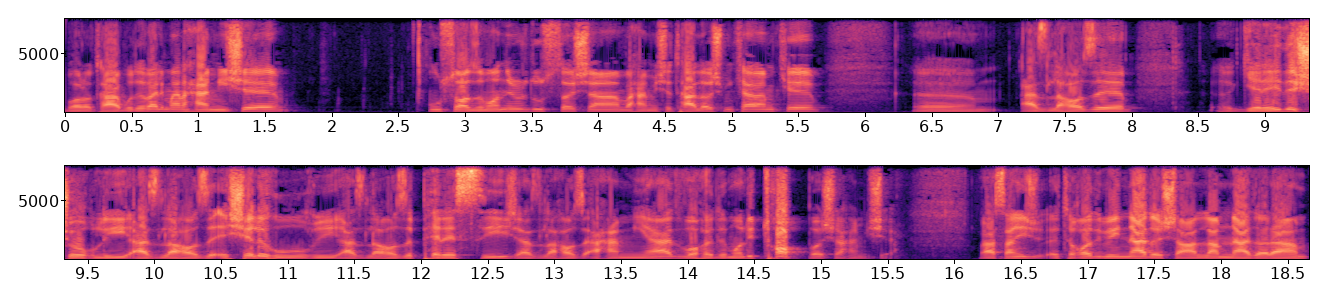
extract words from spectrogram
بالاتر بوده. ولی من همیشه اون سازمانی رو دوست داشتم و همیشه تلاش می‌کردم که از لحاظ گرید شغلی از لحاظ اشل حقوقی از لحاظ پرستیج از لحاظ اهمیت واحد مالی تاپ باشه همیشه. و اصلا هیچ اعتقادی به این نداشتم الان ندارم.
